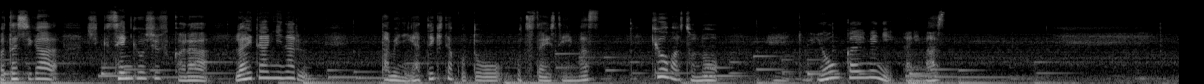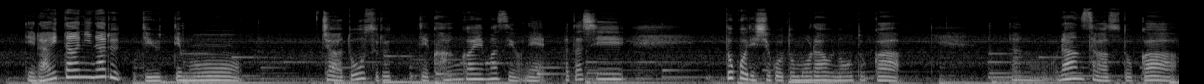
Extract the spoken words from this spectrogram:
私が専業主婦からライターになるためにやってきたことをお伝えしています。今日はその、えーと、4回目になります。でライターになるって言ってもじゃあどうするって考えますよね。私どこで仕事もらうの？とかあのランサーズとか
